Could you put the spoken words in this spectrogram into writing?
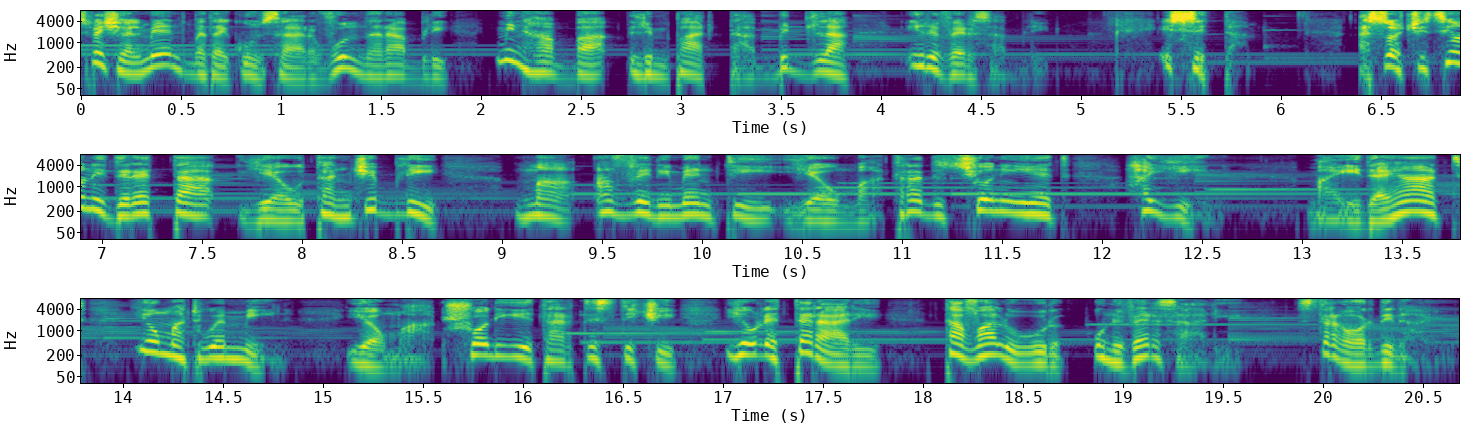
speċjalment meta jkun sar vulnerabbli minħabba l-impatt ta' bidla irriversabbli. Is-sitta, assoċjazzjoni diretta jew tanġibbli ma' avvenimenti jew ma' tradizzjonijiet ħajjin, ma' idejat jew ma' twemmin, jew ma' xogħlijiet artistiċi jew letterari ta' valur universali straordinarju.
